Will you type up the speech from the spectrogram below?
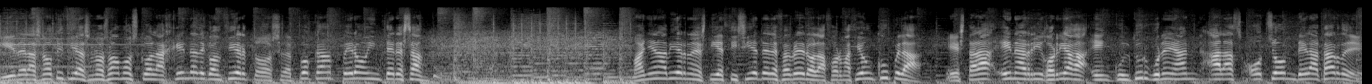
Y de las noticias nos vamos con la agenda de conciertos, eh, poca pero interesante. Mañana viernes 17 de febrero la formación Cúpula estará en Arrigorriaga en Culturgunean a las 8 de la tarde.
